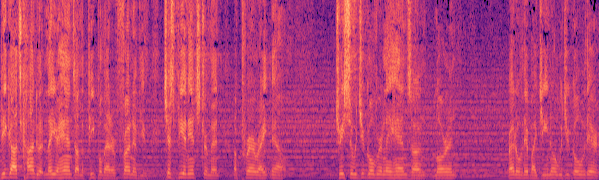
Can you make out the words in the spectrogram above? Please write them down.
Be God's conduit and lay your hands on the people that are in front of you. Just be an instrument of prayer right now. Teresa, would you go over and lay hands on Lauren? Right over there by Gino. Would you go over there?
